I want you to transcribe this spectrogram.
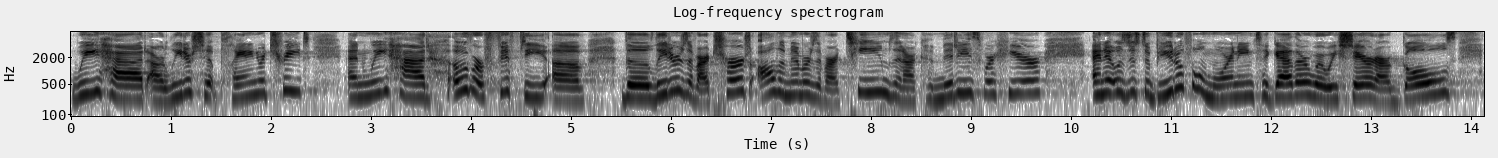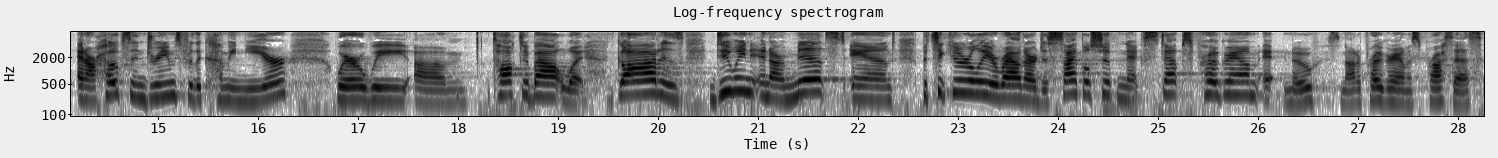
we had our leadership planning retreat, and we had over 50 of the leaders of our church, all the members of our teams and our committees were here. And it was just a beautiful morning together where we shared our goals and our hopes and dreams for the coming year, where we um, talked about what God is doing in our midst, and particularly around our discipleship next steps program. Eh, no, it's not a program, it's a process.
